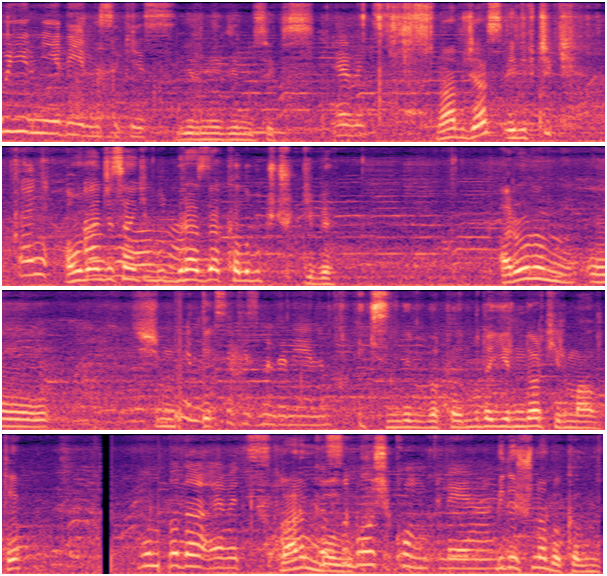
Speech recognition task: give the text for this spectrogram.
Bu 27-28. 27-28. Evet. Ne yapacağız Elifçik? Yani Ama bence sanki bu Aurora. biraz daha kalıbı küçük gibi. Aurora'nın e, şimdi 28 mi deneyelim? ikisinde bir bakalım. Bu da 24-26. Bunda da evet. Var mı arkası bolluk? boş komple yani. Bir de şuna bakalım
